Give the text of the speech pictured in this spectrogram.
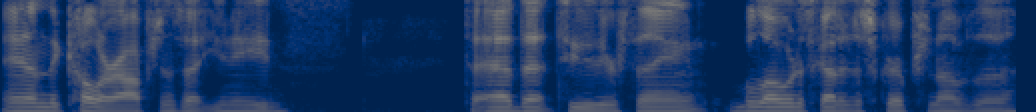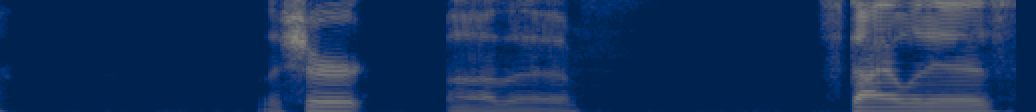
and the color options that you need to add that to your thing below it it's got a description of the the shirt uh, the style it is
